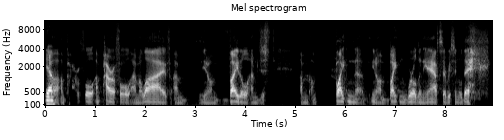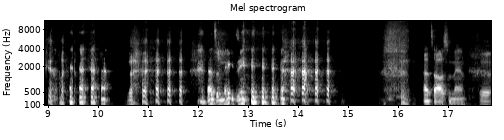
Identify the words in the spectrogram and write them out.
Yeah, uh, I'm powerful. I'm powerful. I'm alive. I'm you know I'm vital. I'm just I'm, I'm biting uh, you know I'm biting world in the ass every single day. That's amazing. That's awesome, man. Yeah.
